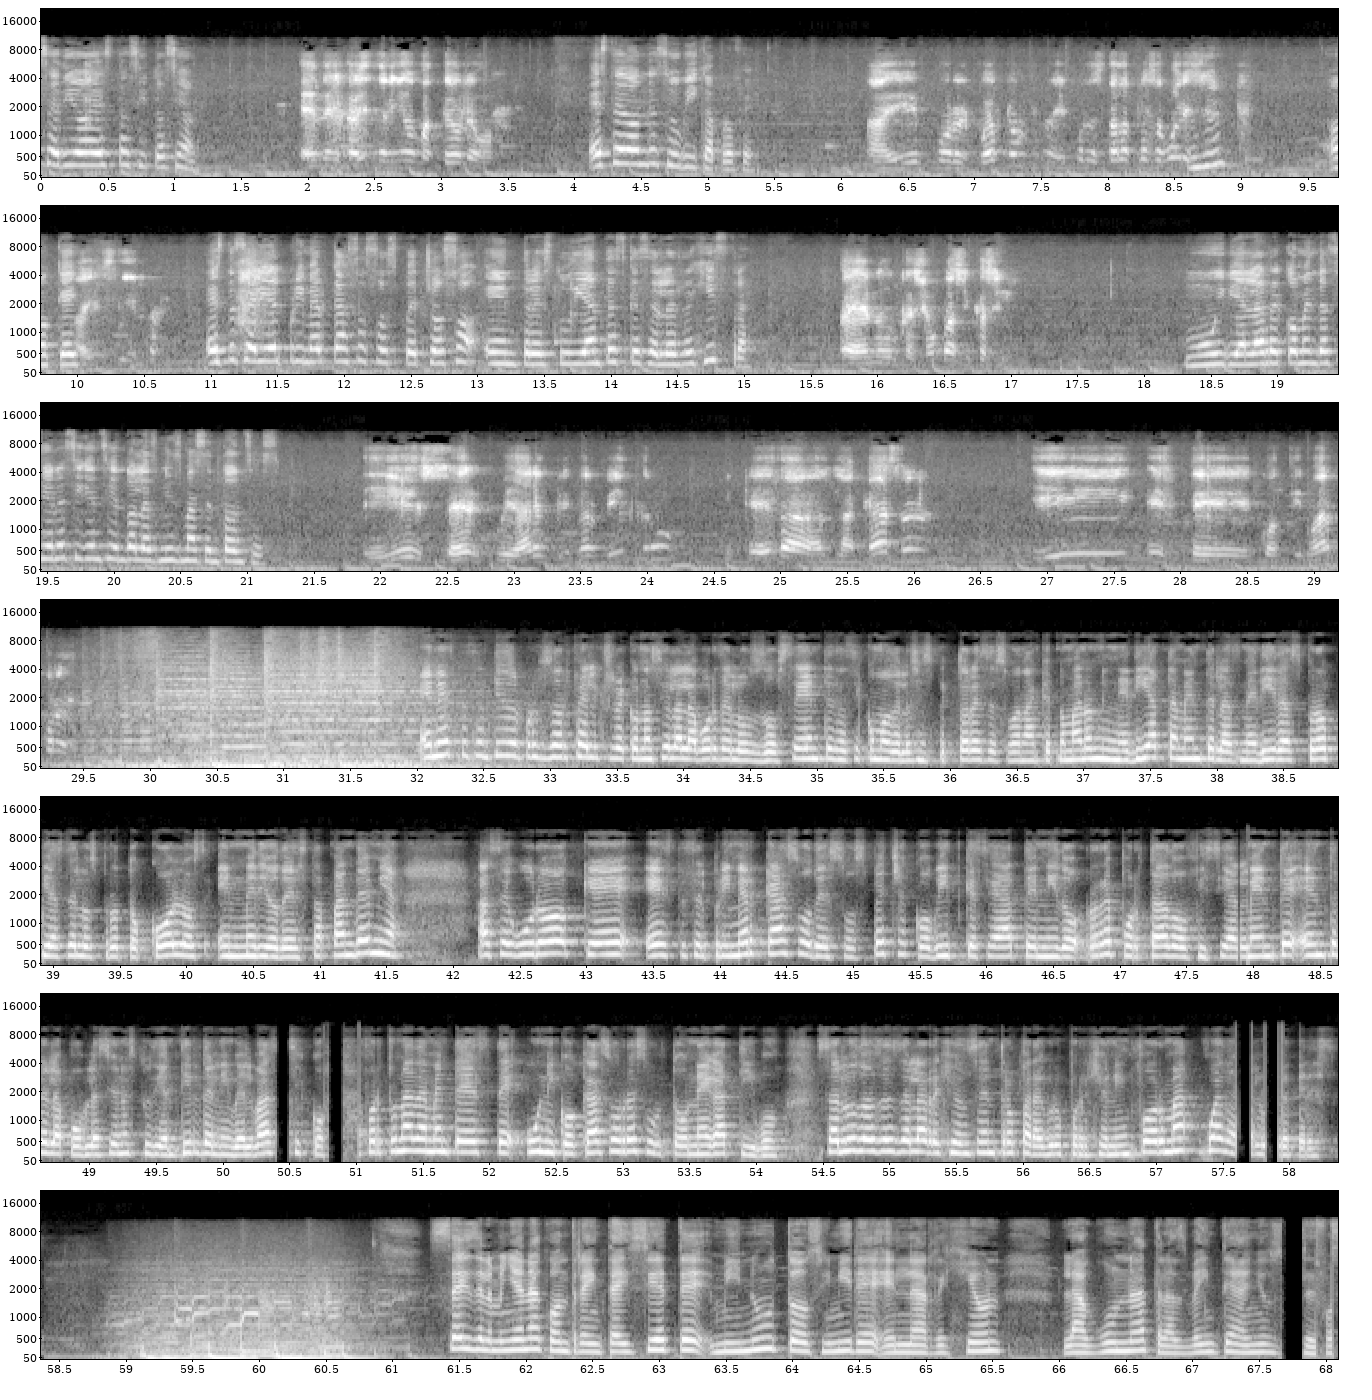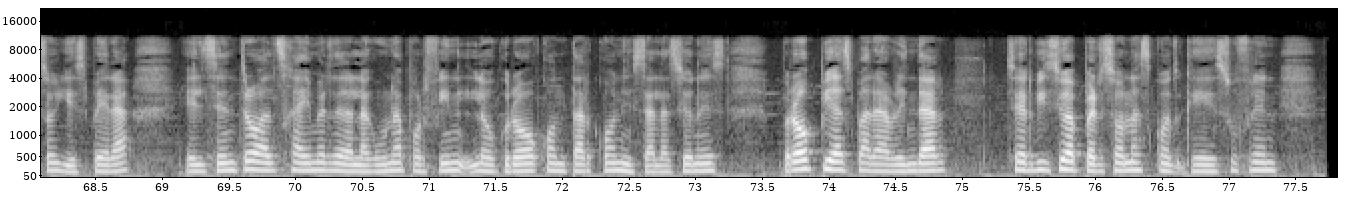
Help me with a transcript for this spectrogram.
Se dio esta situación? En el Jardín de Niños Mateo León. ¿Este dónde se ubica, profe? Ahí por el pueblo, ahí por donde está la Plaza Juárez. Ok. Ahí sí. ¿Este sería el primer caso sospechoso entre estudiantes que se les registra? En educación básica sí. Muy bien, las recomendaciones siguen siendo las mismas entonces. Sí, cuidar el primer filtro, que es la, casa, y este, continuar con el... En este sentido, el profesor Félix reconoció la labor de los docentes, así como de los inspectores de zona, que tomaron inmediatamente las medidas propias de los protocolos en medio de esta pandemia. Aseguró que este es el primer caso de sospecha COVID que se ha tenido reportado oficialmente entre la población estudiantil del nivel básico. Afortunadamente, este único caso resultó negativo. Saludos desde la región centro para Grupo Región Informa, Guadalupe Pérez. 6 de la mañana con 37 minutos y mire, en la región Laguna, tras 20 años de esfuerzo y espera, el Centro Alzheimer de la Laguna por fin logró contar con instalaciones propias para brindar servicio a personas que sufren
